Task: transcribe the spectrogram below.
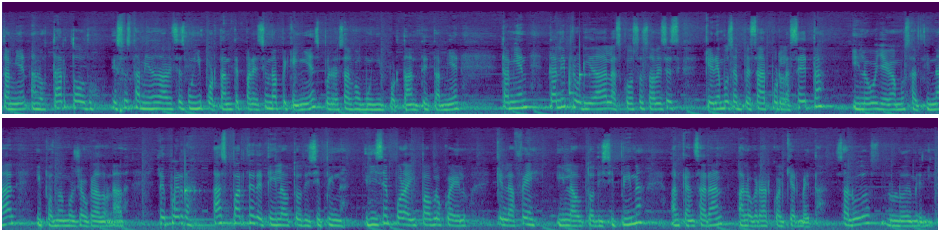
También anotar todo. Eso es también a veces muy importante, parece una pequeñez, pero es algo muy importante también. También darle prioridad a las cosas. A veces queremos empezar por la Z y luego llegamos al final y pues no hemos logrado nada. Recuerda, haz parte de ti la autodisciplina. Y dicen por ahí Pablo Coelho que la fe y la autodisciplina alcanzarán a lograr cualquier meta. Saludos, Lulu de Medina.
